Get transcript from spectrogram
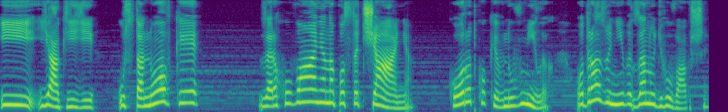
І як її установки, зарахування на постачання, коротко кивнув Мілех, одразу ніби занудьгувавши.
